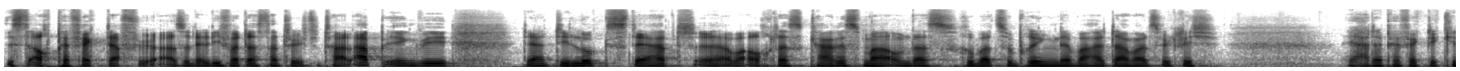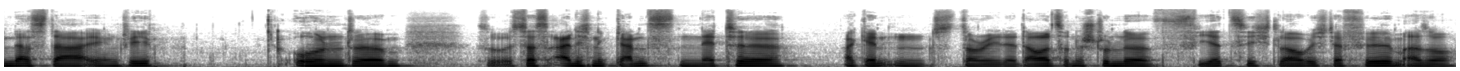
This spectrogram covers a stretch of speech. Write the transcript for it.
ist auch perfekt dafür. Also der liefert das natürlich total ab irgendwie. Der hat die Looks, der hat äh, aber auch das Charisma, um das rüberzubringen. Der war halt damals wirklich ja der perfekte Kinderstar irgendwie. Und ähm, so ist das eigentlich eine ganz nette Agentenstory. Der dauert so eine Stunde 40, glaube ich, der Film. Also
